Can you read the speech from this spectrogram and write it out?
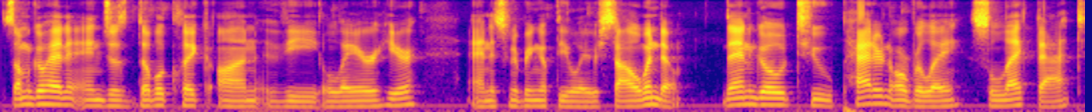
So I'm gonna go ahead and just double click on the layer here, and it's gonna bring up the layer style window. Then go to pattern overlay, select that,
